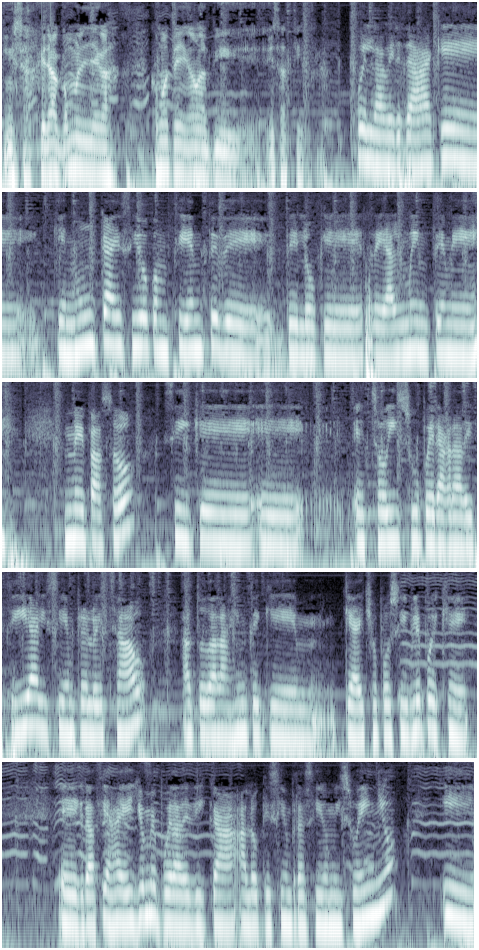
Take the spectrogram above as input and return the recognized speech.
Exagerado, ¿cómo le llega, cómo te llegan a ti esas cifras? Pues la verdad que, que nunca he sido consciente de, de lo que realmente me, me pasó. Sí que eh, estoy súper agradecida y siempre lo he estado a toda la gente que, que ha hecho posible pues que eh, gracias a ello me pueda dedicar a lo que siempre ha sido mi sueño y,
